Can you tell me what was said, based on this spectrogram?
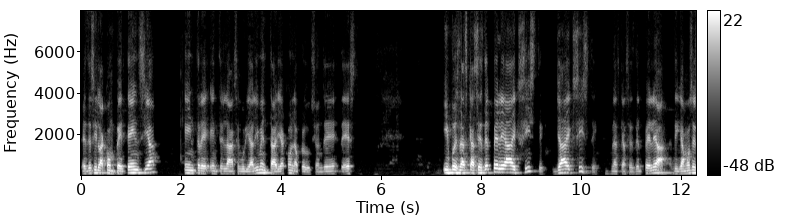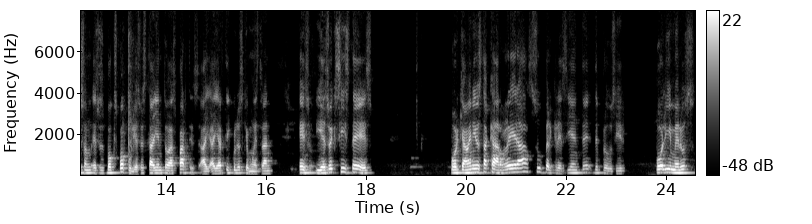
es decir, la competencia entre, entre la seguridad alimentaria con la producción de, esto. Y pues la escasez del PLA existe, ya existe la escasez del PLA. Digamos, eso, eso es Vox Populi, eso está ahí en todas partes. Hay, hay artículos que muestran eso. Y eso existe es porque ha venido esta carrera súper creciente de producir polímeros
